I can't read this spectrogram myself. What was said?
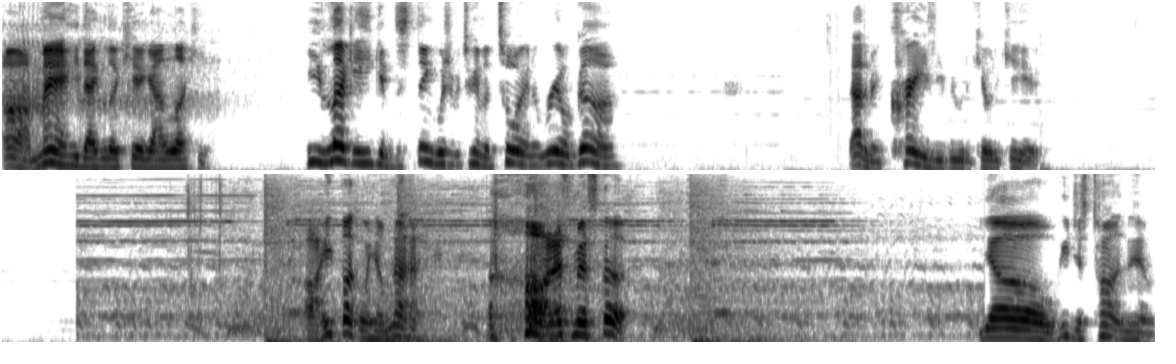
Oh man, he that little kid got lucky. He lucky he can distinguish between a toy and a real gun. That'd have been crazy if he would have killed a kid. Oh, he fucking with him, nah. Oh, that's messed up. Yo, he just taunting him.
